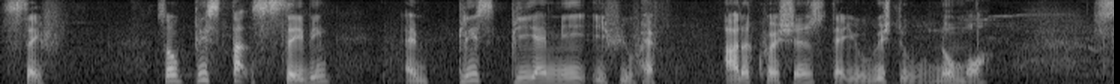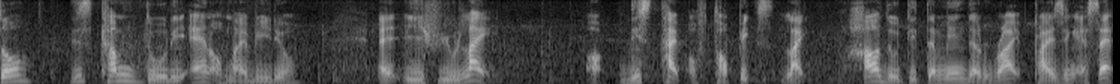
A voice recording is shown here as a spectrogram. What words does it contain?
Save. So please start saving and please PM me if you have other questions that you wish to know more. So this comes to the end of my video. And if you like uh, this type of topics like how to determine the right pricing asset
